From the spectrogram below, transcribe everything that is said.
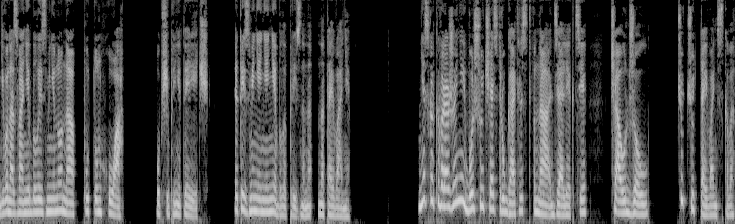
его название было изменено на путунхуа — общепринятая речь. Это изменение не было признано на Тайване. Несколько выражений и большую часть ругательств на диалекте Чао-Джоу, чуть-чуть тайваньского.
